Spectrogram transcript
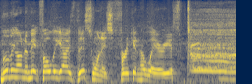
Moving on to Mick Foley, guys, this one is freaking hilarious.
